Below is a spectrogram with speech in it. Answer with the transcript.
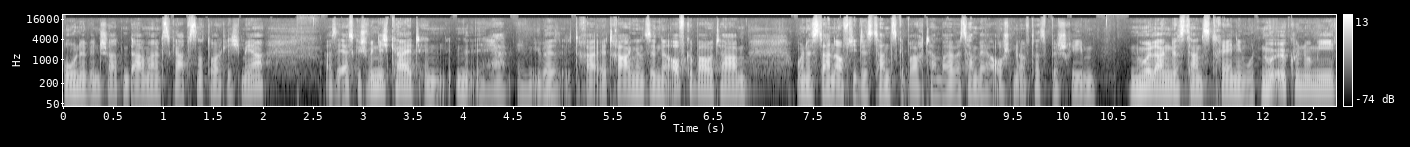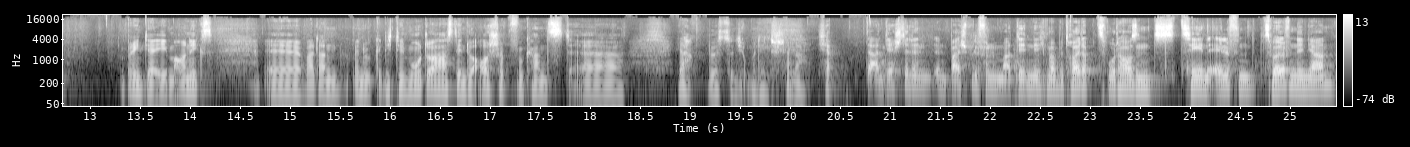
ohne Windschatten damals, gab es noch deutlich mehr. Also erst Geschwindigkeit in, im- ja, im übertragenen Sinne aufgebaut haben und es dann auf die Distanz gebracht haben, weil was haben wir ja auch schon öfters beschrieben, nur Langdistanztraining und nur Ökonomie bringt ja eben auch nichts, äh, weil dann, wenn du nicht den Motor hast, den du ausschöpfen kannst, äh, ja, wirst du nicht unbedingt schneller. Ich habe da an der Stelle ein Beispiel von einem Athleten, den ich mal betreut habe, 2010, 11, 12 in den Jahren.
